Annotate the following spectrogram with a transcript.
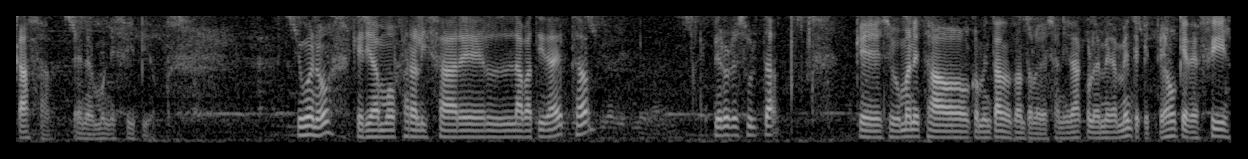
caza en el municipio. Y bueno, queríamos paralizar la batida esta, pero resulta que según me han estado comentando tanto lo de sanidad como lo de medio ambiente, que tengo que decir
